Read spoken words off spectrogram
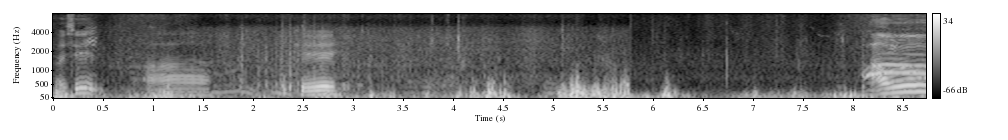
나이스. 아 오케이 아우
